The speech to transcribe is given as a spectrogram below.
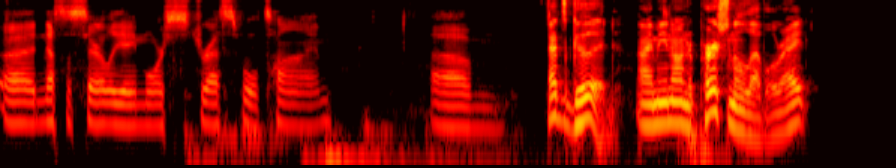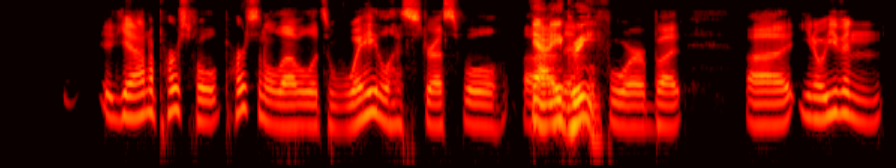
uh, necessarily a more stressful time. Um, That's good. I mean, on a personal level, right? Yeah, on a personal personal level, it's way less stressful. Uh, yeah, I agree. Before, but uh, you know, even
